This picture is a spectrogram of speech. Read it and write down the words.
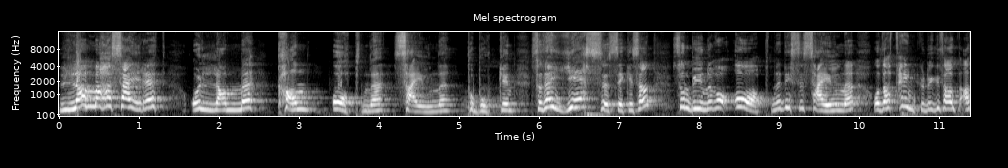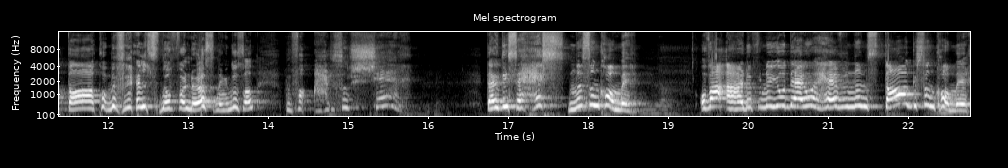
Lammet har seiret, og lammet kan åpne seilene på boken. Så det er Jesus ikke sant, som begynner å åpne disse seilene. Og da tenker du ikke sant, at da kommer frelsen og forløsningen og sånn. Men hva er det som skjer? Det er jo disse hestene som kommer. Og hva er det for noe? Jo, det er jo hevnens dag som kommer.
